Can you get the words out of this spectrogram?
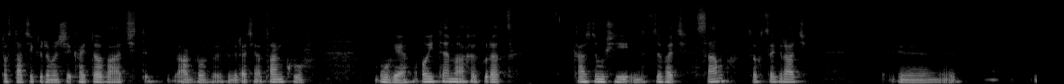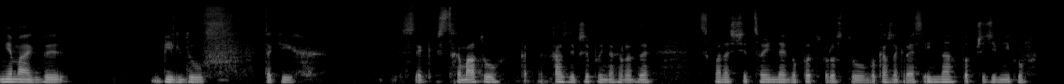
postacie, które możecie kajtować, albo grać na tanków. Mówię, o itemach akurat każdy musi decydować sam, co chce grać. Yy, Nie ma jakby buildów takich z jakiegoś schematu. W każdej grze powinna naprawdę składać się co innego pod po prostu, bo każda gra jest inna, pod przeciwników.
